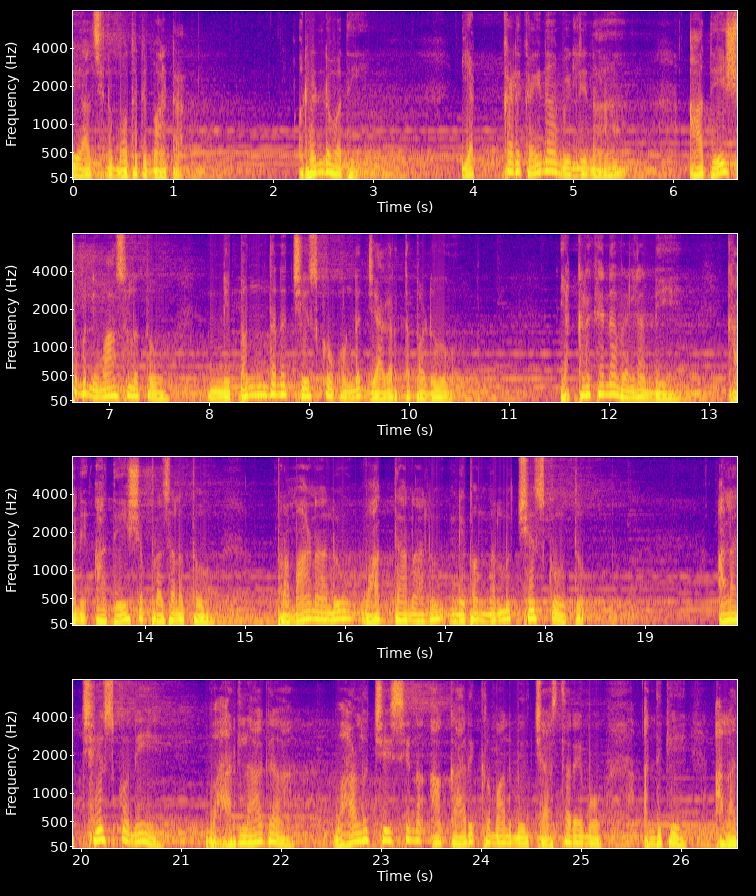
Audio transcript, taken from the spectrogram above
చేయాల్సిన మొదటి మాట. రెండవది ఎక్కడికైనా వెళ్ళినా ఆ దేశపు నివాసులతో నిబంధన చేసుకోకుండా జాగ్రత్త పడు. ఎక్కడికైనా వెళ్ళండి కానీ ఆ దేశ ప్రజలతో ప్రమాణాలు వాగ్దానాలు నిబంధనలు చేసుకోవద్దు. అలా చేసుకొని వారిలాగా వాళ్ళు చేసిన ఆ కార్యక్రమాలు మీరు చేస్తారేమో అందుకే అలా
